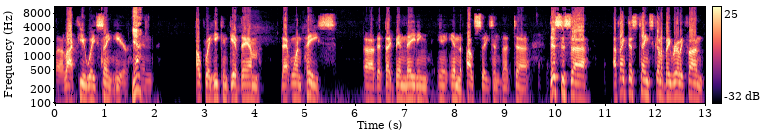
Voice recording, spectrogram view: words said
uh, like few we've seen here. Yeah. And hopefully he can give them that one piece uh, that they've been needing in, in the postseason. But uh, this is, uh, I think this team's going to be really fun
